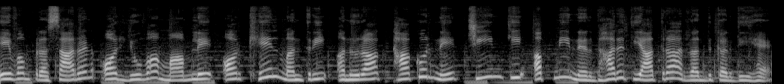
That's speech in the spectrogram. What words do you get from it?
एवं प्रसारण और युवा मामले और खेल मंत्री अनुराग ठाकुर ने चीन की अपनी निर्धारित यात्रा रद्द कर दी है।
